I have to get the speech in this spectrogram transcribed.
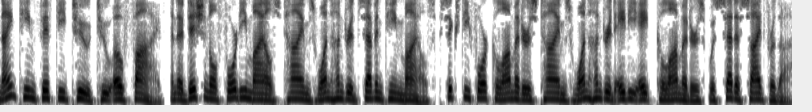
1952–05, an additional 40 miles times 117 miles 64 kilometers times 188 kilometers was set aside for the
